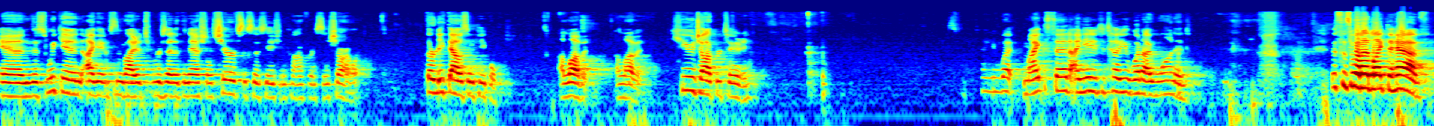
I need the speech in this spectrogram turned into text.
And this weekend, I was invited to present at the National Sheriff's Association Conference in Charlotte. 30,000 people. I love it. I love it. Huge opportunity. Tell you what Mike said, I needed to tell you what I wanted. this is what I'd like to have.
